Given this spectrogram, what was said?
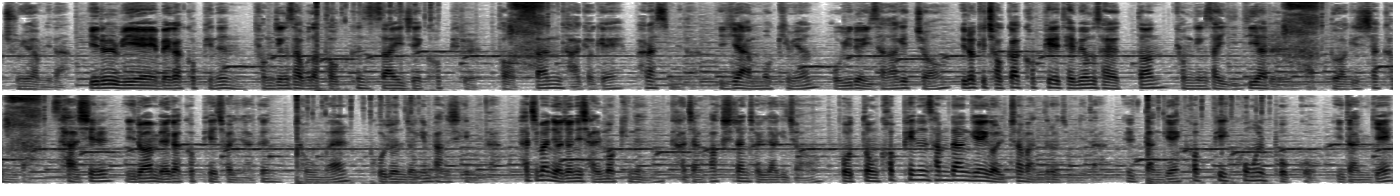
중요합니다. 이를 위해 메가커피는 경쟁사보다 더 큰 사이즈의 커피를 더 싼 가격에 팔았습니다. 이게 안 먹히면 오히려 이상하겠죠. 이렇게 저가 커피의 대명사였던 경쟁사 이디야를 압도하기 시작합니다. 사실 이러한 메가커피의 전략은 정말 고전적인 방식입니다. 하지만 여전히 잘 먹히는 가장 확실한 전략이죠. 보통 커피는 3단계에 걸쳐 만들어집니다. 1단계 커피 콩을 볶고 2단계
